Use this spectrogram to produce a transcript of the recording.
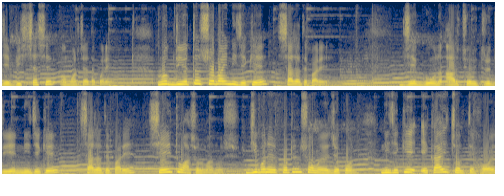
যে বিশ্বাসের অমর্যাদা করে। রূপ দিয়ে তো সবাই নিজেকে সাজাতে পারে। যে গুণ আর চরিত্র দিয়ে নিজেকে সাজাতে পারে, সেই তো আসল মানুষ। জীবনের কঠিন সময়ে যখন নিজেকে একাই চলতে হয়,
